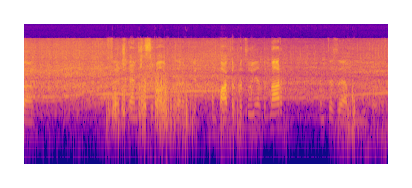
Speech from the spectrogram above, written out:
так. Все, чекаємо, що сівалик компактор працює, беднар, МТЗ поїхав.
